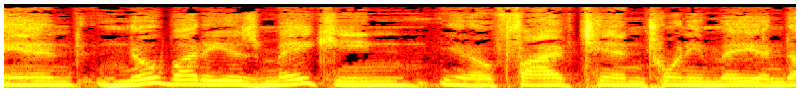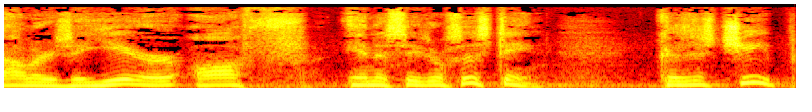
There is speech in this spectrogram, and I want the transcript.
And nobody is making, you know, five, ten, twenty million dollars a year off N-acetylcysteine because it's cheap,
